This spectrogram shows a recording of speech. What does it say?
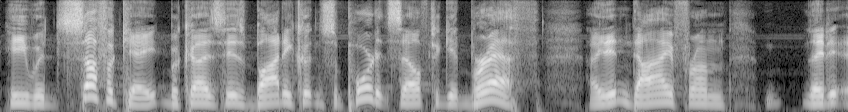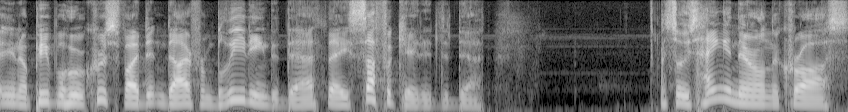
he would suffocate because his body couldn't support itself to get breath. he didn't die from they you know, people who were crucified didn't die from bleeding to death; they suffocated to death. And so he's hanging there on the cross,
